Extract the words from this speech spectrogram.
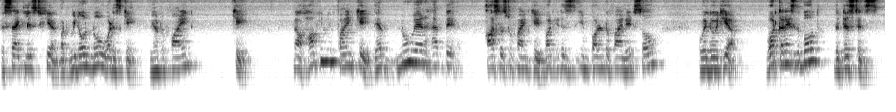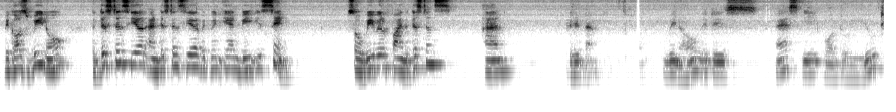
the cyclist here, but we don't know what is K. We have to find K. Now, how can we find K? They have nowhere have they asked us to find K, but it is important to find it. So we'll do it here. What connects the both? The distance, because we know the distance here and distance here between A and B is same. So we will find the distance and read them we know it is s equal to ut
